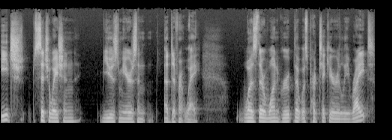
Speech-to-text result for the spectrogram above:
each situation used mirrors in a different way. Was there one group that was particularly right?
